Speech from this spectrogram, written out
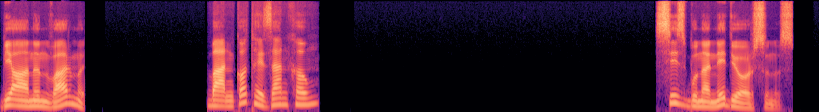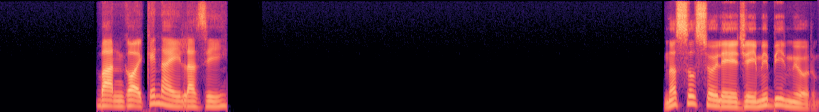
Bir anın var mı? Bạn có thời gian không? Siz buna ne diyorsunuz? Bạn gọi cái này là gì? Nasıl söyleyeceğimi bilmiyorum.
